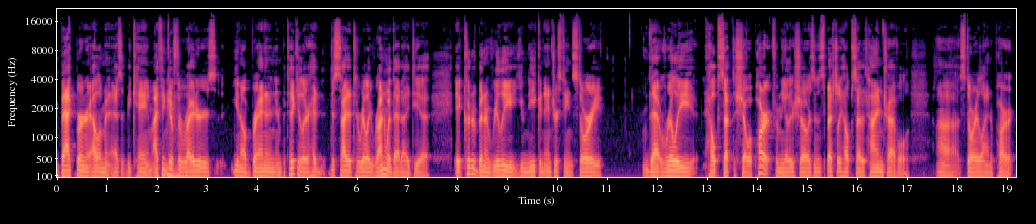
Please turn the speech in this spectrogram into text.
back burner element as it became. I think mm-hmm. if the mm-hmm. writers, you know, Brannon in particular, had decided to really run with that idea, it could have been a really unique and interesting story that really helps set the show apart from the other shows and especially helps set a time travel uh, storyline apart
